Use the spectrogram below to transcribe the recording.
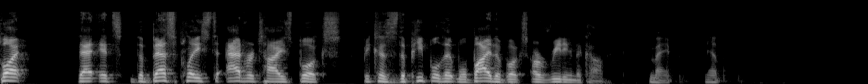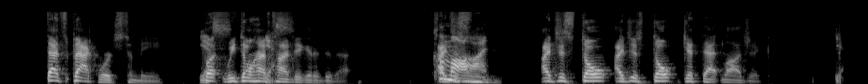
but that it's the best place to advertise books because the people that will buy the books are reading the comic. Right. Yep. That's backwards to me. Yes. But we don't have Yes. time to get into that. Come I just, on. I just don't. I just don't get that logic. Yeah.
